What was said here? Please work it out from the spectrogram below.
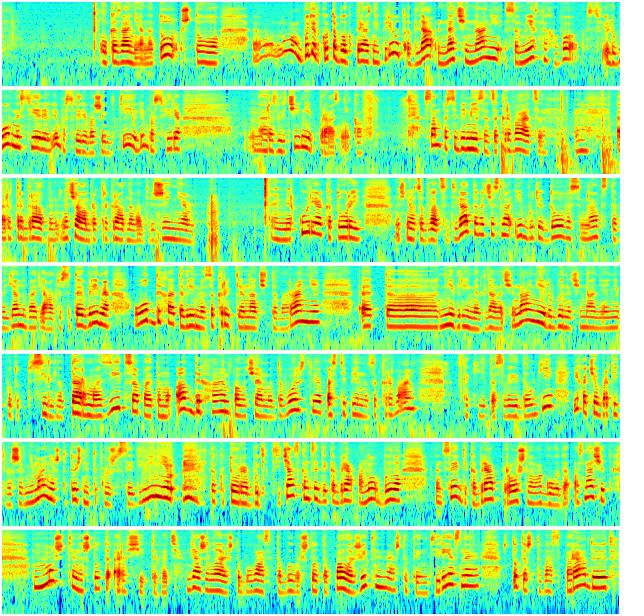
указание на то, что э, ну, будет какой-то благоприятный период для начинаний совместных в любовной сфере, либо в сфере ваших детей, либо в сфере развлечений, праздников. Сам по себе месяц закрывается ретроградным, началом ретроградного движения Меркурия, который начнется 29 числа и будет до 18 января. То есть это время отдыха, это время закрытия начатого ранее, это не время для начинаний, любые начинания они будут сильно тормозиться, поэтому отдыхаем, получаем удовольствие, постепенно закрываем какие-то свои долги. И хочу обратить ваше внимание, что точно такое же соединение, которое будет сейчас в конце декабря, оно было в конце декабря прошлого года. А значит, можете на что-то рассчитывать. Я желаю, чтобы у вас это было что-то положительное, что-то интересное, что-то, что вас порадует.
